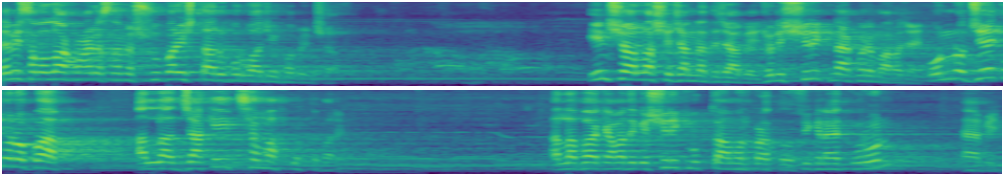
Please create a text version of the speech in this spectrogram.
নবী সাল্লাহ আলাইসলামের সুপারিশ তার উপর ওয়াজিব হবে ইনশাআল্লাহ। ইনশাআল্লাহ সে জান্নাতে যাবে, যদি শিরিক না করে মারা যায়। অন্য যে কোনো পাপ আল্লাহ যাকে ইচ্ছা মাফ করতে পারে। আল্লাহ পাক আমাদেরকে শিরিক মুক্ত আমল করার তৌফিক নায়ত করুন। আমিন।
